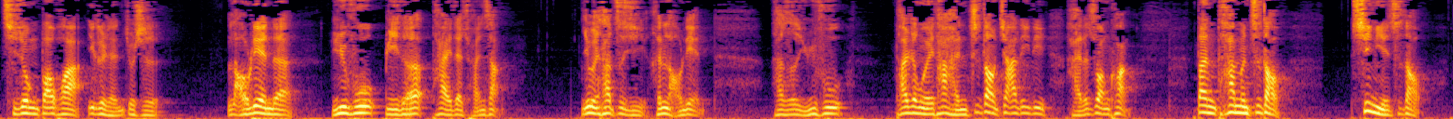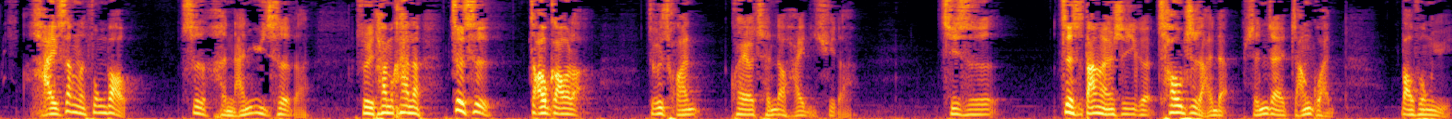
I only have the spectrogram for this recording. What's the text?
其中包括一个人，就是老练的。渔夫彼得，他也在船上，因为他自己很老练，他是渔夫，他认为他很知道加利利海的状况，但他们知道，心里也知道，海上的风暴是很难预测的，所以他们看到这次糟糕了，这个船快要沉到海里去了。其实，这是当然是一个超自然的，神在掌管暴风雨。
